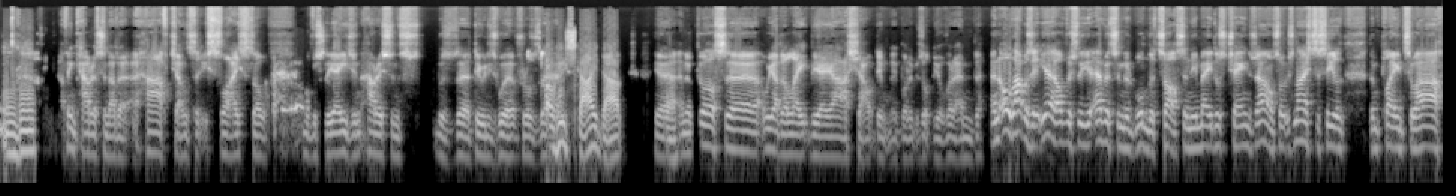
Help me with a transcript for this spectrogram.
Mm-hmm. I think Harrison had a, a, half chance that he sliced. So obviously, agent Harrison was uh, doing his work for us there. Oh, he skied that. Yeah, and of course uh, we had a late VAR shout, didn't we? But it was up the other end. And oh, that was it. Yeah, obviously Everton had won the toss and he made us change round. So it was nice to see them playing to our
